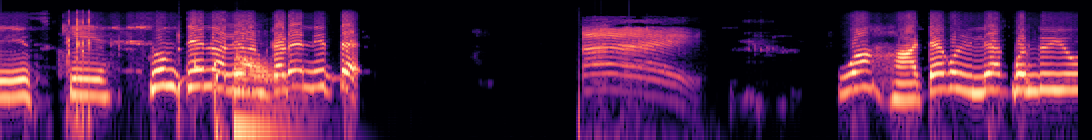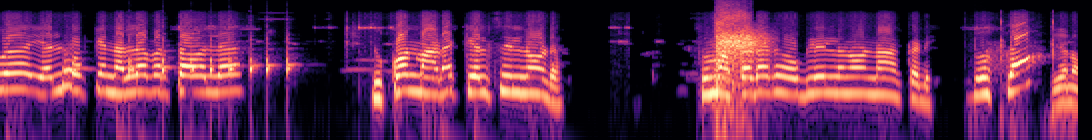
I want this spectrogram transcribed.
ಈಸ್ಕಿ ಸುಮ್ ತಿನ್ನಲ್ಲಿ ಒಂದ್ ಕಡೆ ನಿತ್ತೆ ವಾ ಹಾಟ್ಯಾಗಳು ಇಲ್ಲಿ ಯಾಕೆ ಬಂದು ಇವ? ಎಲ್ಲಿ ಹೋಗ್ಕೆ ನಲ್ಲ ಬರ್ತಾವಲ್ಲ? ಇಕ್ಕೊಂಡ್ ಮಾಡಕ್ ಕೆಲ್ಸ ಇಲ್ಲ ನೋಡ. ಸುಮ್ ಆ ಕಡೆ ಹೋಗ್ಲಿಲ್ಲ ನೋಡ್ ನಾ ಆ ಕಡೆ. ದೋಸ್ತ ಏನು?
